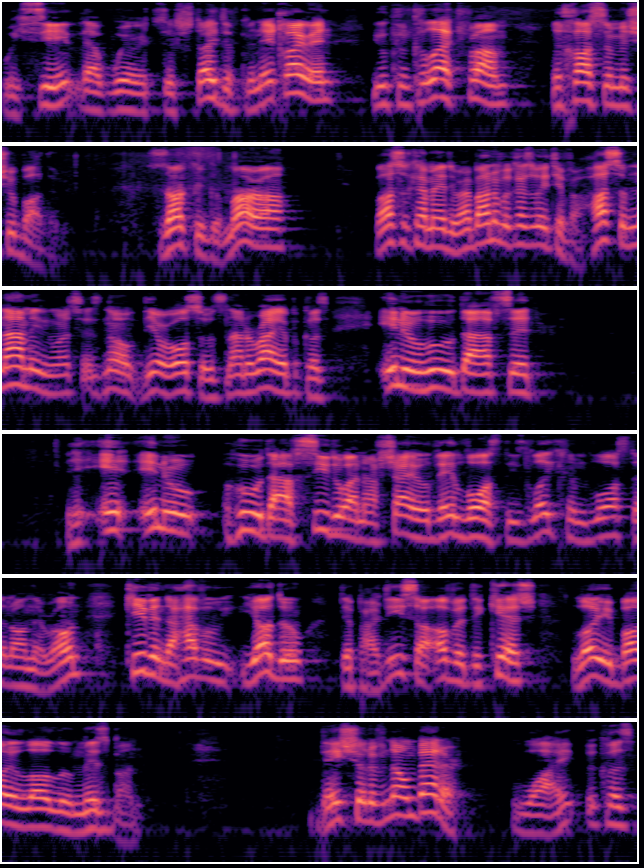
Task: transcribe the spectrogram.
We see that where it's the shtayt of b'nei chayrin, you can collect from the chasim mishubadim. The Gemara, Vasal kamed Rabbanu because of. Hasam nami. The says no. There also it's not a riot because inu hu dafsid. Inu hu dafsidu anafshayu. They lost these leichim lost it on their own. Kivin the havu yadu the pardisa of the kish lo yibai lolu mizban. They should have known better. Why? Because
